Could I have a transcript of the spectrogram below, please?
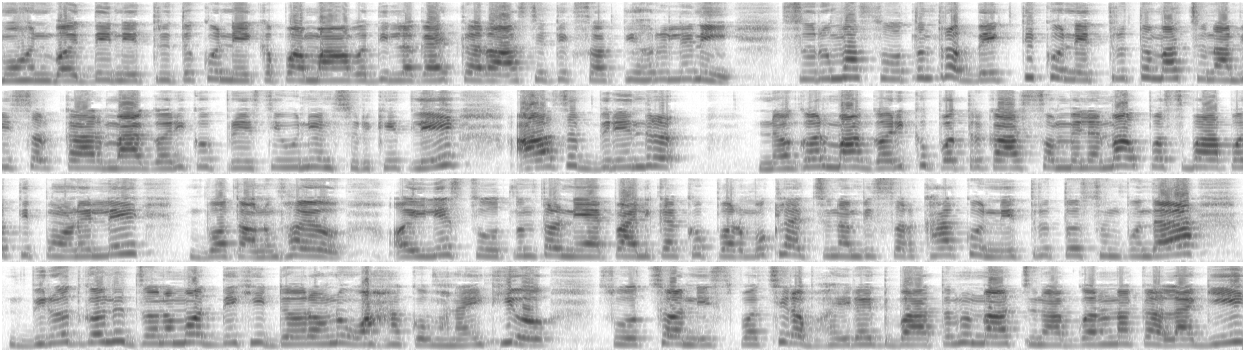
मोहन वैद्य नेतृत्वको नेकपा माओवादी लगायतका राजनीतिक शक्तिहरूले नै शुरूमा स्वतन्त्र व्यक्तिको नेतृत्वमा चुनावी सरकार माग गरेको प्रेस युनियन सुर्खेतले आज वीरेन्द्र नगरमा गरेको पत्रकार सम्मेलनमा उपसभापति पौडेलले बताउनुभयो। अहिले स्वतन्त्र न्यायपालिकाको प्रमुखलाई चुनावी सरकारको नेतृत्व सुम्पुँदा विरोध गर्ने जनमतदेखि डराउनु उहाँको भनाइ थियो। स्वच्छ निष्पक्ष र भइरहित वातावरणमा चुनाव गर्नका लागि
